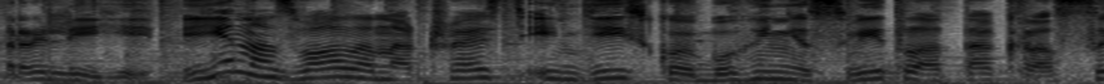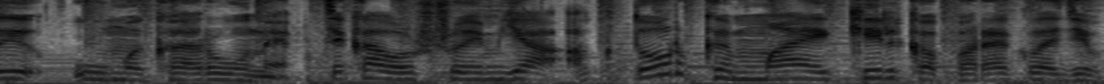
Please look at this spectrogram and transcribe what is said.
релігій. Її назвали на честь індійської богині світла та краси Уми Каруни. Цікаво, що ім'я акторки має кілька перекладів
